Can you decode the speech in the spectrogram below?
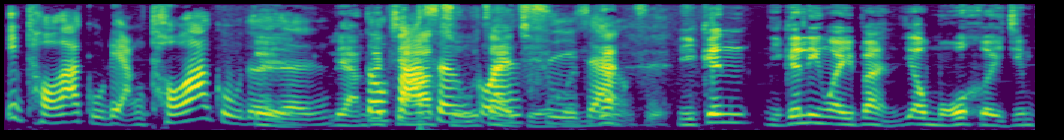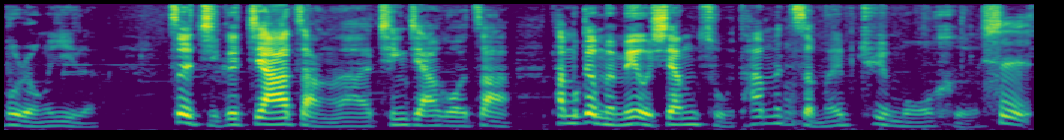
一头拉骨、两头拉骨的人，两个家族在结婚这样子。你跟你跟另外一半要磨合已经不容易了，这几个家长啊、亲家国炸，他们根本没有相处，他们怎么去磨合？是。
